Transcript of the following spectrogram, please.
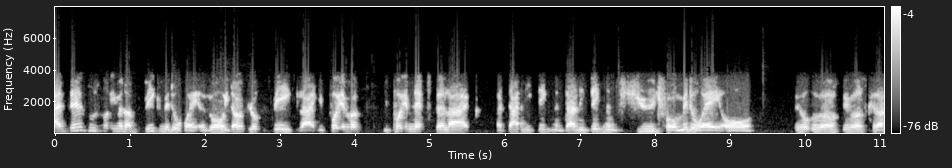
and Denzel's not even a big middleweight as well. He don't look big. Like you put him up, you put him next to like a Danny Dignum. Danny Dignum's huge for a middleweight, or who, who else? Who else could I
